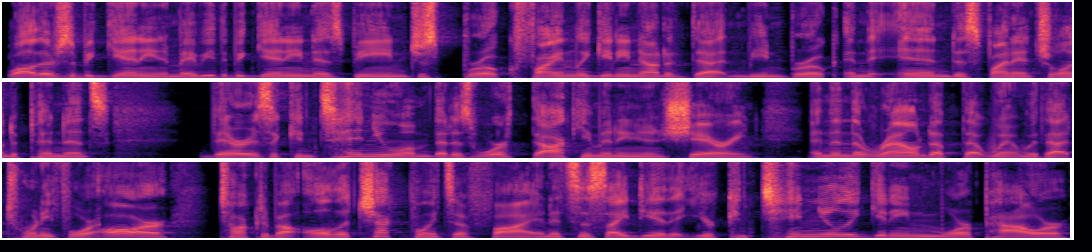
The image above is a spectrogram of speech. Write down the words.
while there's a beginning, and maybe the beginning is being just broke, finally getting out of debt and being broke, and the end is financial independence there is a continuum that is worth documenting and sharing. And then the roundup that went with that 24R talked about all the checkpoints of FI. And it's this idea that you're continually getting more power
